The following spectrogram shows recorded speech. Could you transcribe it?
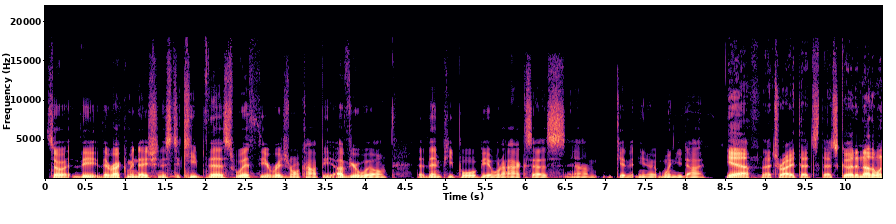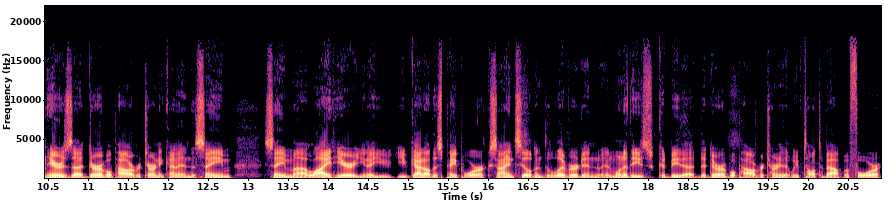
So the, the recommendation is to keep this with the original copy of your will that then people will be able to access, um, given you know when you die. Yeah, that's right. That's that's good. Another one here is uh, durable power of attorney, kind of in the same same uh, light here. You know, you you've got all this paperwork signed, sealed, and delivered, and, and one of these could be the the durable power of attorney that we've talked about before,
